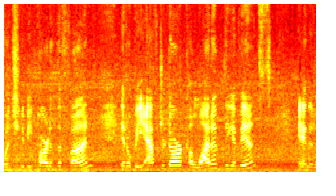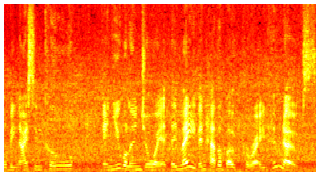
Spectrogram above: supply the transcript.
want you to be part of the fun. It'll be after dark, a lot of the events, and it'll be nice and cool, and you will enjoy it. They may even have a boat parade, who knows?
